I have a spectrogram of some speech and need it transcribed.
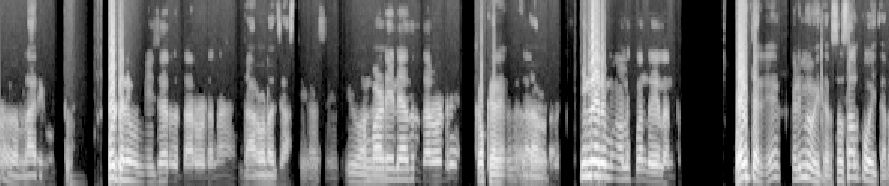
ಲಾರಿ ಲಾರಿಗೆ ಹೋಗ್ತಾವ ಒಟ್ಟು ನೀವು ಮೇಜರ್ ಧಾರವಾಡನ? ಧಾರವಾಡ ಜಾಸ್ತಿ ಜಾಸ್ತಿ ಐತಿ. ಇವಾಗ ಅಂಬಾಡಿಯಲ್ಲಿ ಆದ್ರೂ ಧಾರವಾಡ ರೀ ಕರೆ ಧಾರವಾಡ. ಧಾರವಾಡ. ಇಲ್ಲೇ ನಿಮ್ಮ ಹೊಲಕ್ ಬಂದು ಇಲ್ಲ ಅಂತ? ಕಡಿಮೆ ಹೋಯ್ತಾರ ಸ್ವಲ್ಪ ಸ್ವಲ್ಪ ಒಯ್ತಾರ.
